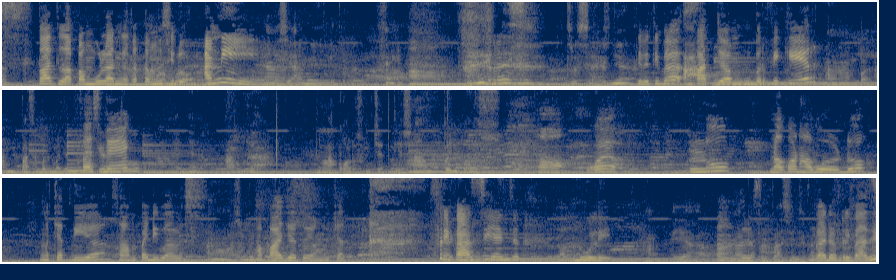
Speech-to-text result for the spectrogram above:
Setelah 8 bulan gak ketemu si Do Ani. Ya si Ani gitu kan. Ah, terus? Terus akhirnya tiba-tiba 4 jam berpikir. ah, empat empat sampai lima jam berpikir Flashback. itu akhirnya ah udah. Aku harus ngechat dia sampai dibalas. Oh, pokoknya lu melakukan hal bodoh ngechat dia sampai dibales. Sampai apa aja tuh yang lu chat? Privasi anjir. gak peduli. Ah, iya Ah, nggak ada privasi. Nggak ada privasi.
